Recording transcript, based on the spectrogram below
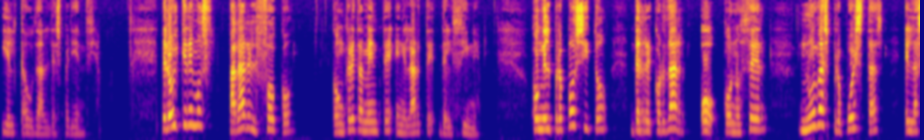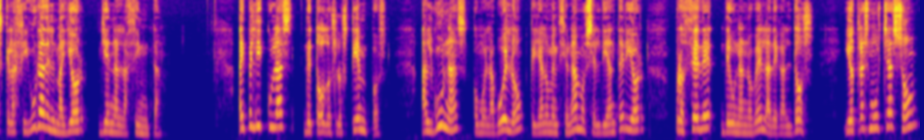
y el caudal de experiencia. Pero hoy queremos parar el foco concretamente en el arte del cine, con el propósito de recordar o conocer nuevas propuestas en las que la figura del mayor llena la cinta. Hay películas de todos los tiempos. Algunas, como El abuelo, que ya lo mencionamos el día anterior, procede de una novela de Galdós y otras muchas son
